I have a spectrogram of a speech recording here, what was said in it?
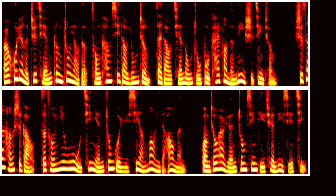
而忽略了之前更重要的从康熙到雍正再到乾隆逐步开放的历史进程。十三行史稿则从一五五七年中国与西洋贸易的澳门、广州二元中心的确立写起，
